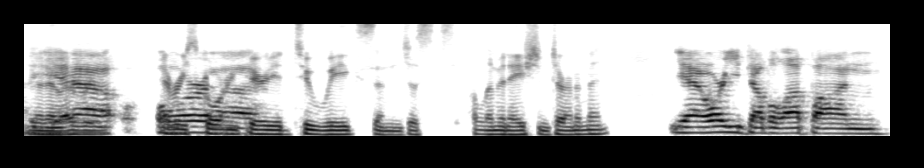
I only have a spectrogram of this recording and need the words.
I don't know. yeah. Every, every or, scoring uh, period, two weeks, and just elimination tournament. Yeah, or you double up on,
